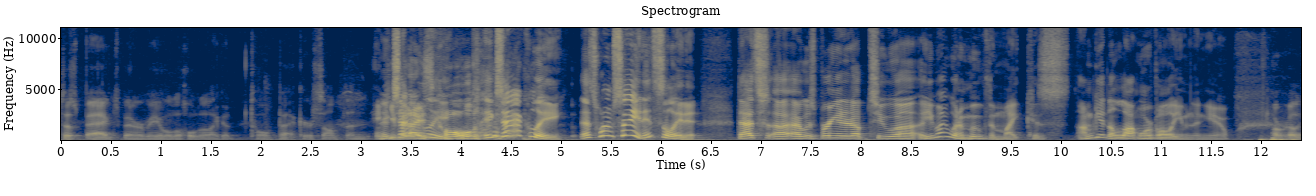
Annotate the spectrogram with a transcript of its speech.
those bags better be able to hold it like a 12 pack or something and exactly. keep it ice cold. exactly. That's what I'm saying. Insulate it. That's uh, I was bringing it up to. Uh, you might want to move the mic because I'm getting a lot more volume than you. oh, really?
